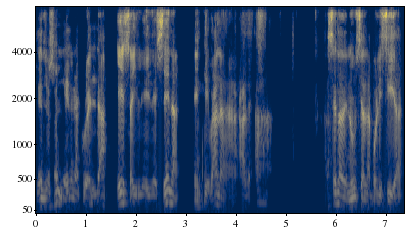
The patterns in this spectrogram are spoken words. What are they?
ellos son, es una crueldad esa y, la escena en que van a, a hacer la denuncia a la policía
